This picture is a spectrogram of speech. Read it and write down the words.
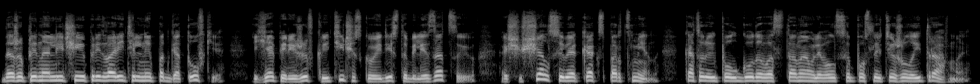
даже при наличии предварительной подготовки, я, пережив критическую дестабилизацию, ощущал себя как спортсмен, который полгода восстанавливался после тяжелой травмы —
